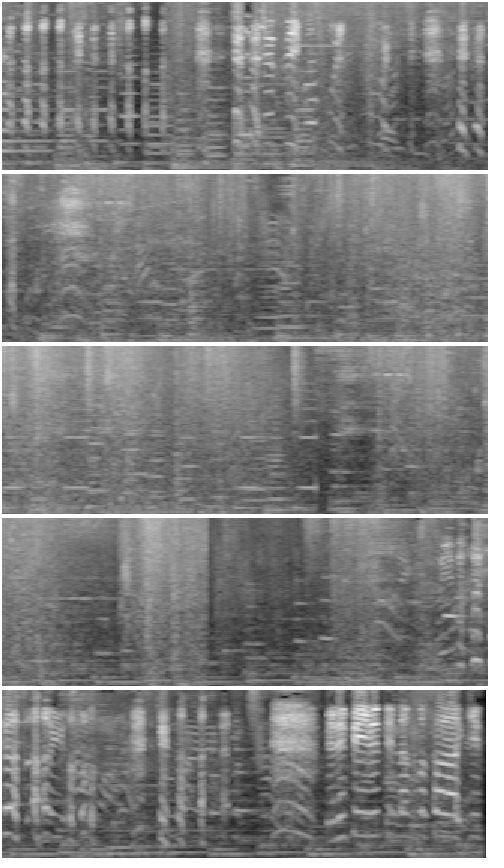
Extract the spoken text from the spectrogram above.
Pilih-pilih tinang ko sa lagi.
